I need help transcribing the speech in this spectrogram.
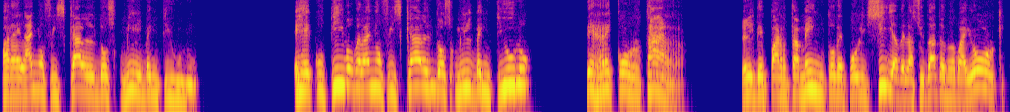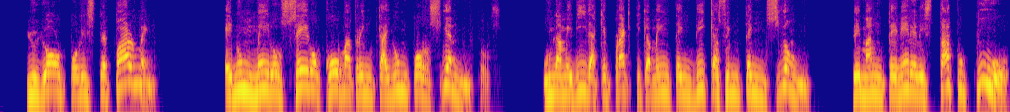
para el año fiscal 2021. Ejecutivo del año fiscal 2021 de recortar el Departamento de Policía de la ciudad de Nueva York, New York Police Department, en un mero 0,31%, una medida que prácticamente indica su intención de mantener el statu quo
